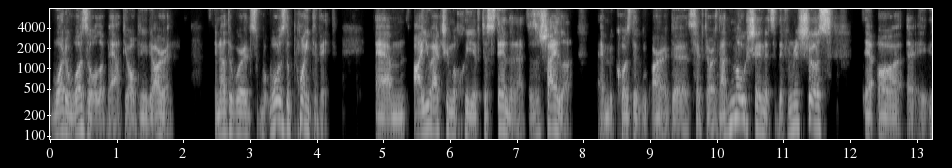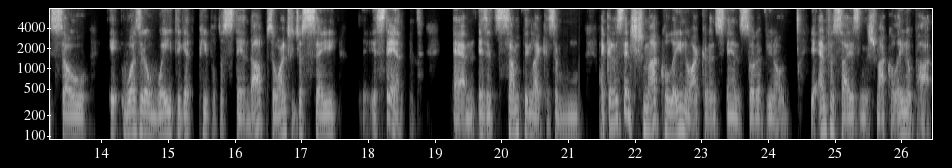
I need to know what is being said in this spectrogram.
what it was all about the opening of the aron in other words what was the point of it? Um, are you actually mechuyev to stand on that? There's a shaila and because the or the sefer is not motion it's a different rishus uh, or uh, so it, was it a way to get people to stand up? So why don't you just say stand? Um, is it something like some? I can understand Shema Kolenu. I can understand sort of you know you're emphasizing the Shema Kolenu part,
